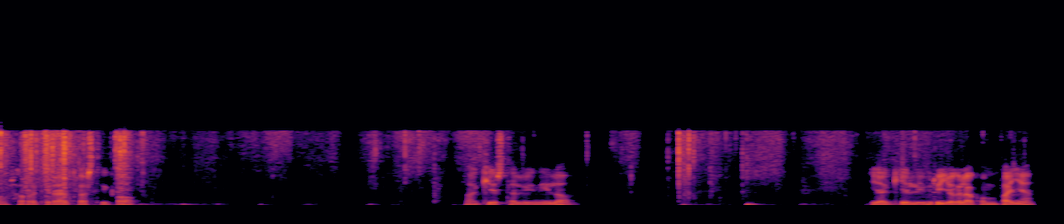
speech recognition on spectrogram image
Vamos a retirar el plástico. Aquí está el vinilo. Y aquí el librillo que lo acompaña.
